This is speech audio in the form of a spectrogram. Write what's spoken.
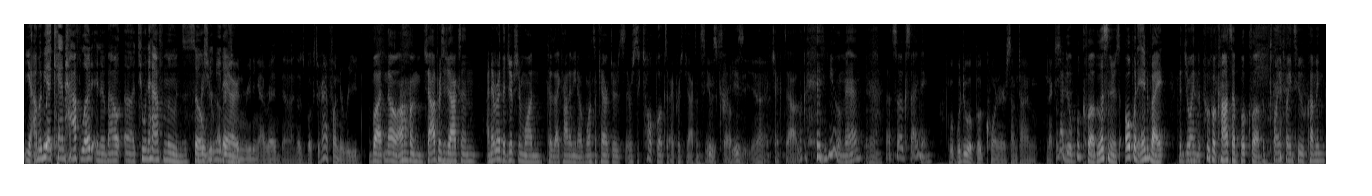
yeah, I'm gonna be at Camp Half Blood in about uh, two and a half moons. So I meet you- me I there. been reading. I read uh, those books. They're kind of fun to read. But no, um, shout out Percy Jackson. I never Yeah. read the Egyptian one because I kind of you know once the characters there was like 12 books my Percy Jackson It series. was so crazy, yeah. I checked out. Look at you, man. Yeah. That's so exciting. We'll, do a book corner sometime next week. We year. gotta do a book club. Listeners, open invite to join Yeah. the Proof of Concept Book Club of 2022 coming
